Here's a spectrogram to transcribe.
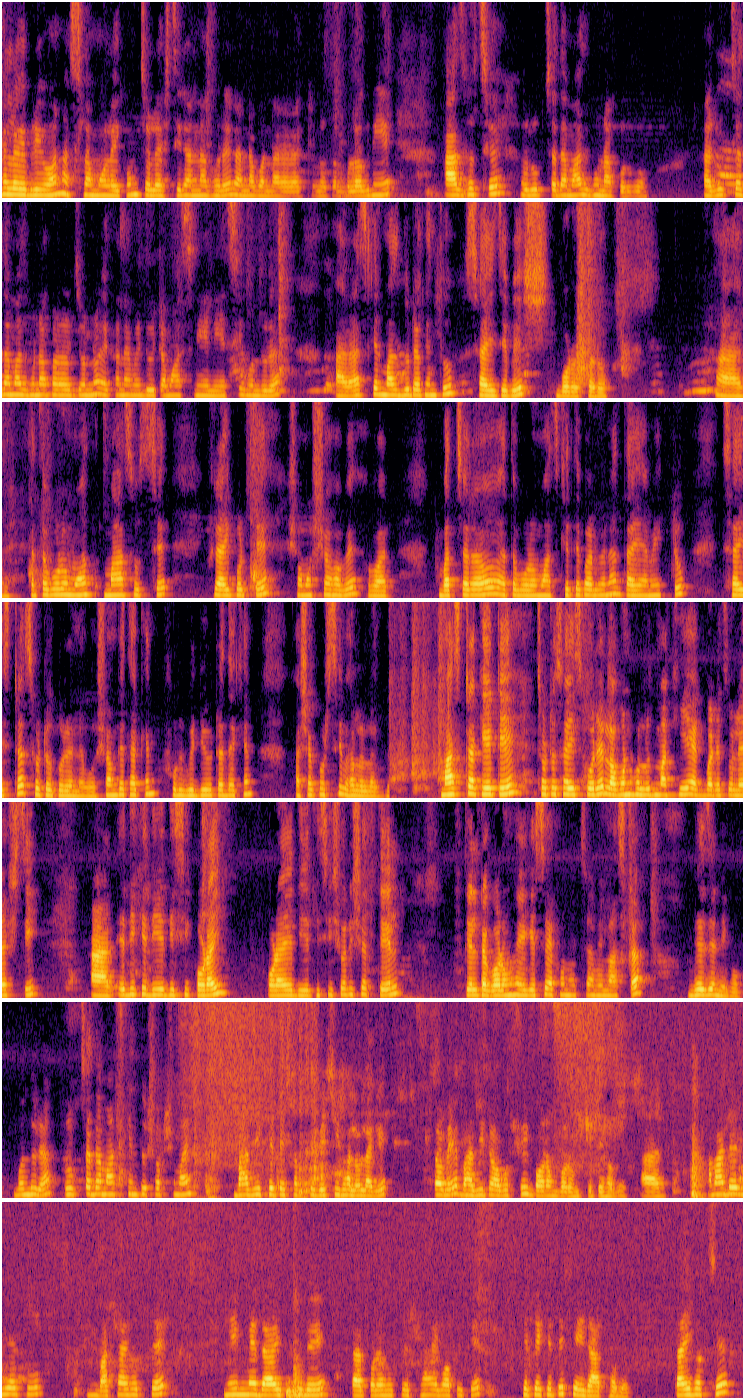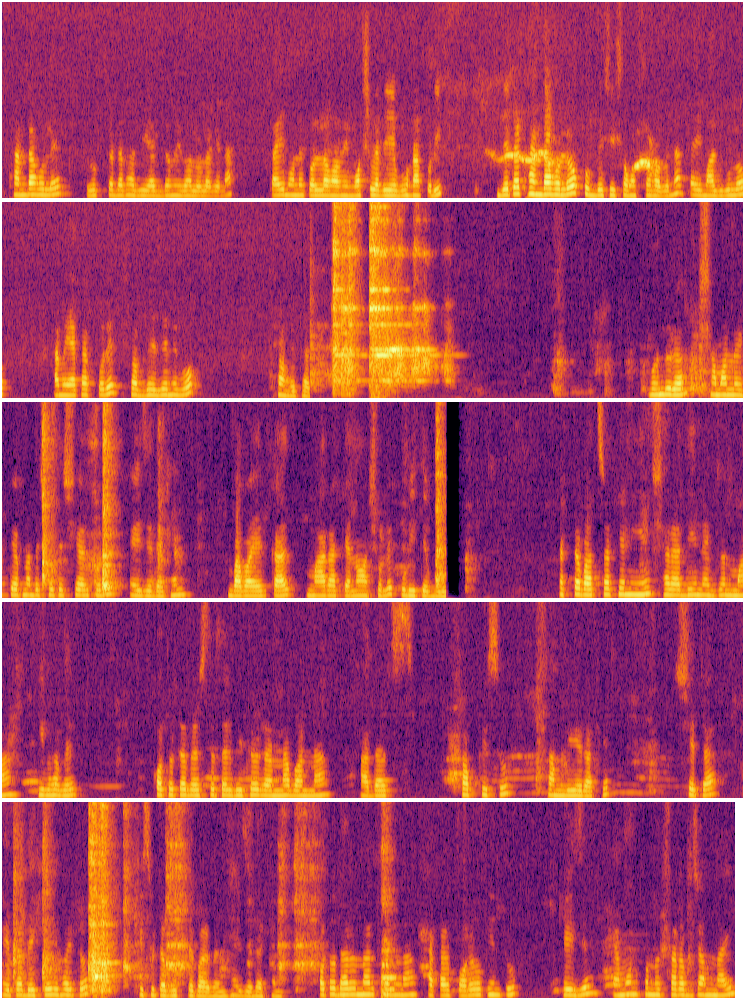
Hello everyone, আসসালামু আলাইকুম। চলে আসছি রান্নাঘরে। রান্না বান্নার আর একটি নতুন ব্লগ নিয়ে। আজ হচ্ছে রূপচাঁদা মাছ ভুনা করব। আর রূপচাঁদা মাছ ভুনা করার জন্য এখানে আমি দুইটা মাছ নিয়ে নিয়েছি বন্ধুরা। আর আজকের মাছ দুটা কিন্তু সাইজে বেশ বড় সড়ো। আর এত বড় মদ মাছ হচ্ছে ফ্রাই করতে সমস্যা হবে, আবার বাচ্চারাও এত বড় মাছ খেতে পারবে না, তাই আমি একটু সাইজটা ছোট করে নেব। সঙ্গে থাকেন, ফুল ভিডিওটা দেখেন, আশা করছি ভালো লাগবে। মাছটা কেটে ছোট সাইজ করে লবণ হলুদ মাখিয়ে একবারে চলে আসছি। আর এদিকে দিয়ে দিছি কড়াই। কড়াইয়ে দিয়ে দিছি সরিষার তেল। তেলটা গরম হয়ে গেছে, এখন হচ্ছে আমি মাছটা ভেজে নিব। বন্ধুরা, রূপচাঁদা মাছ কিন্তু সবসময় ভাজি খেতে সবচেয়ে বেশি ভালো লাগে। তবে ভাজিটা অবশ্যই গরম গরম খেতে হবে। আর আমাদের যেহেতু বাসায় হচ্ছে নিম মেদা স্কুলে, তারপরে হচ্ছে সাহেব অফিসে খেতে খেতে সেই রাত হবে। তাই হচ্ছে ঠান্ডা হলে রূপচাঁদা ভাজি একদমই ভালো লাগে না। তাই মনে করলাম আমি মশলা দিয়ে ভুনা করি। যেটা ঠান্ডা হলেও খুব বেশি সমস্যা হবে না। তাই মাছগুলো আমি এক এক করে সব ভেজে নেব সঙ্গে থাক। বন্ধুরা, সামান্য একটু আপনাদের সাথে শেয়ার করি। এই যে দেখেন বাবায়ের কাজ, মারা কেন আসলে কুড়িতে বুড়ি? একটা বাচ্চাকে নিয়ে সারা দিন একজন মা কীভাবে কতটা ব্যস্ততার ভিতর রান্না বান্না আদার্স সব কিছু সামলিয়ে রাখে, সেটা, এটা দেখেই হয়তো কিছুটা বুঝতে পারবেন। এই যে দেখেন, কত ধারণার খেলনা থাকার পরেও কিন্তু এই যে এমন কোনো সরঞ্জাম নাই,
